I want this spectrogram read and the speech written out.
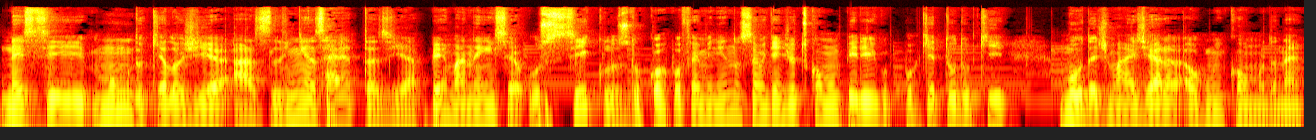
Nesse mundo que elogia as linhas retas e a permanência, os ciclos do corpo feminino são entendidos como um perigo, porque tudo que muda demais gera algum incômodo, né?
